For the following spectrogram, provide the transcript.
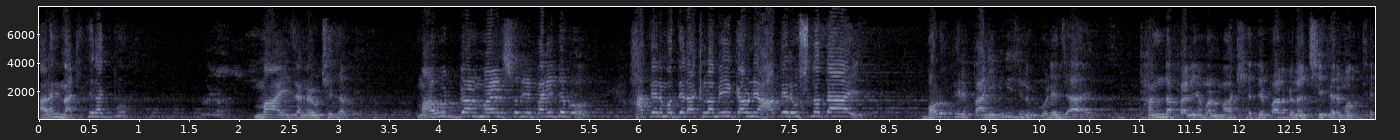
আর আমি মাটিতে রাখব? মা এই জানে উঠে যাবে। মা উঠবে আর মায়ের শরীরে পানি দেব। হাতের মধ্যে রাখলাম এই কারণে হাতের উষ্ণতায়। বরফের পানিগুলি যেন গলে যায়। ঠান্ডা পানি আমার মা খেতে পারবে না শীতের মধ্যে।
